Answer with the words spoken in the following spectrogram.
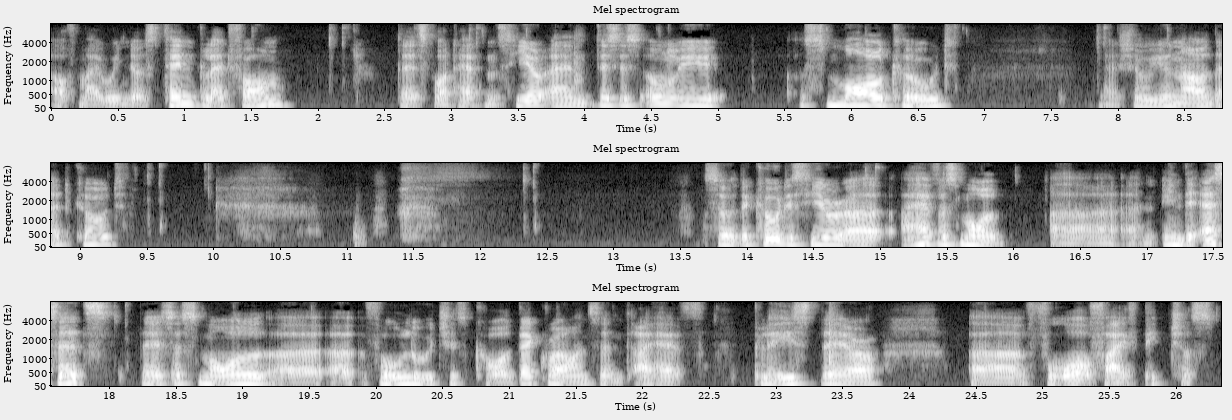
of my Windows 10 platform. That's what happens here, and this is only small code. I show you now that code. So the code is here. Uh, I have a small uh, in the assets. There's a small uh, uh folder which is called backgrounds, and I have placed there uh, four or five pictures.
